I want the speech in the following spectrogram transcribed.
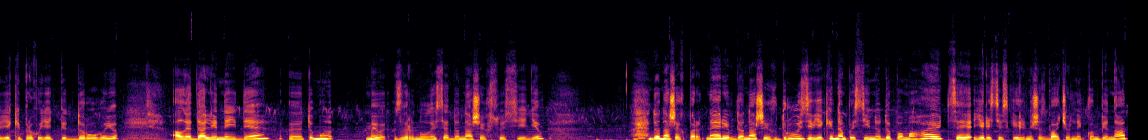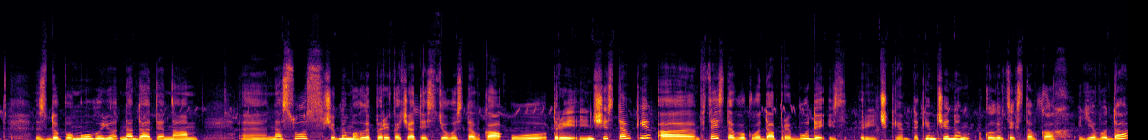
які проходять під дорогою, але далі не йде. Е, Тому ми звернулися до наших сусідів, до наших партнерів, до наших друзів, які нам постійно допомагають. Це Єрісівський гірничо-збагачувальний комбінат з допомогою надати нам е, насос, щоб ми могли перекачати з цього ставка у три інші ставки, а в цей ставок вода прибуде із річки. Таким чином, коли в цих ставках є вода,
